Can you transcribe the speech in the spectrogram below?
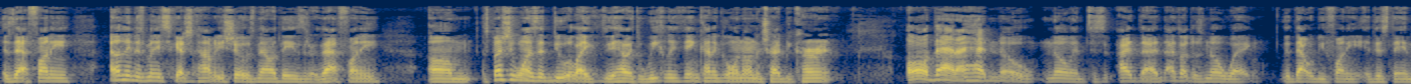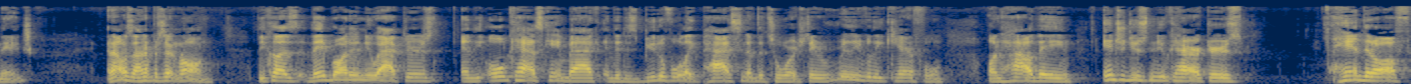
is that funny. I don't think there's many sketch comedy shows nowadays that are that funny. Um, especially ones that do like they have like the weekly thing kind of going on and try to be current. All that I had no no anticip- I, I I thought there's no way that that would be funny in this day and age, and I was 100 percent wrong because they brought in new actors and the old cast came back and did this beautiful like passing of the torch. They were really really careful on how they introduced new characters, handed off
